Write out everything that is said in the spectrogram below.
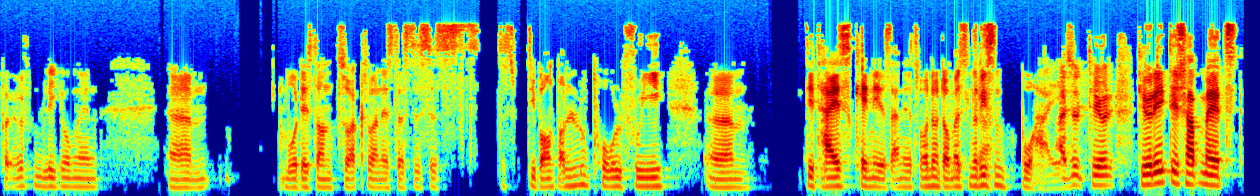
Veröffentlichungen, ähm, wo das dann gesagt worden ist, dass das ist, das, die waren dann loophole-free. Ähm, Details kenne ich jetzt auch nicht. Es war nur damals ein ja. Riesenbohai. Also theoretisch hat man jetzt,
